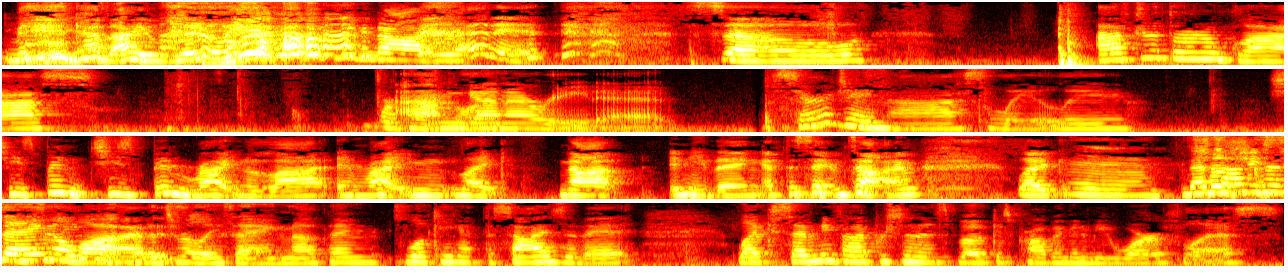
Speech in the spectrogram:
because I literally have not read it. So after Throne of Glass, We're I'm gonna read it. Sarah J. Maas lately, she's been she's been writing a lot and writing like not anything at the same time. Like Mm. That's so she's saying a lot, but it's really saying nothing. looking at the size of it, like 75% of this book is probably gonna be worthless,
